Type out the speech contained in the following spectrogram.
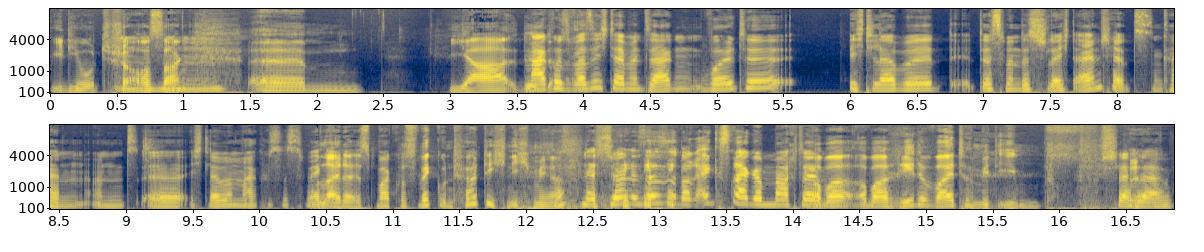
idiotische Mhm. Aussagen. Ähm, ja, Markus, was ich damit sagen wollte, ich glaube, dass man das schlecht einschätzen kann. Und äh, ich glaube, Markus ist weg. leider ist Markus weg und hört dich nicht mehr. Das, schon, das hast du doch extra gemacht. Aber, aber rede weiter mit ihm. Shut up.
